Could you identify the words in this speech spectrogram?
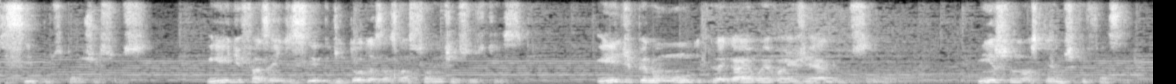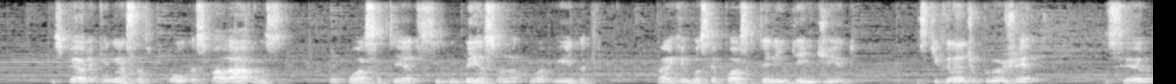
discípulos para Jesus. E de fazer discípulos de todas as nações, Jesus disse. Ide pelo mundo e pregai o evangelho do Senhor. Isso nós temos que fazer. Espero que nessas poucas palavras eu possa ter sido bênção na tua vida, para que você possa ter entendido este grande projeto de ser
